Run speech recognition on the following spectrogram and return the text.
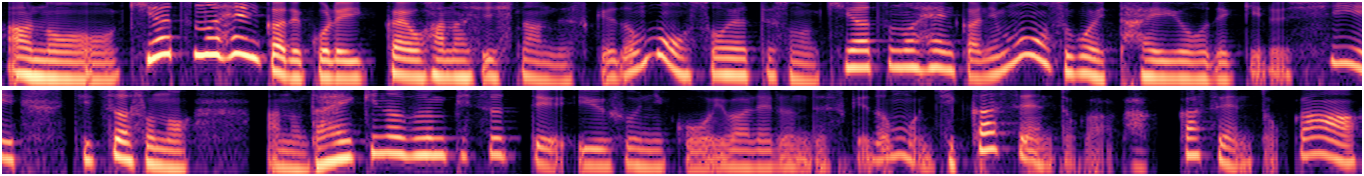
あの気圧の変化でこれ一回お話ししたんですけどもそうやってその気圧の変化にもすごい対応できるし実はそのあの唾液の分泌っていうふうにこう言われるんですけども自家腺とか顎下腺とか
